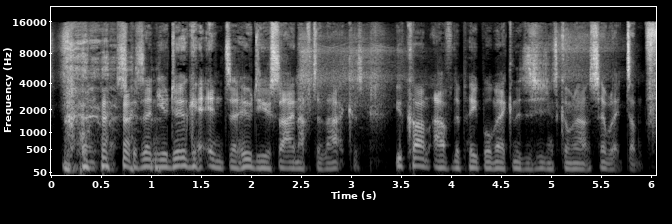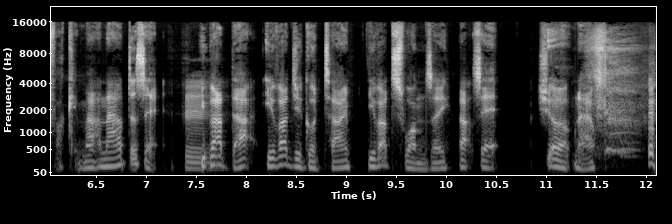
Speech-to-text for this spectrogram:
pointless. Because then you do get into who do you sign after that? Because you can't have the people making the decisions coming out and say, well, it doesn't fucking matter now, does it? Hmm. You've had that. You've had your good time. You've had Swansea. That's it. Shut up now.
